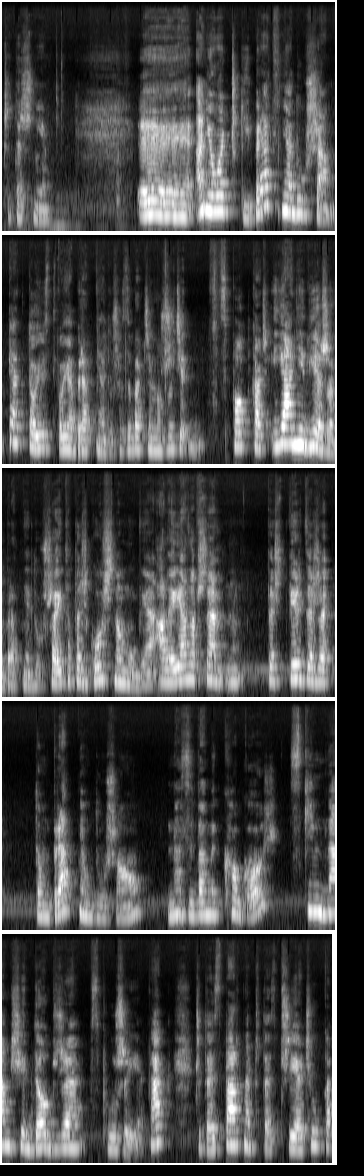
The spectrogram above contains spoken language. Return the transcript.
czy też nie. Eee, aniołeczki, bratnia dusza. Jak to jest Twoja bratnia dusza? Zobaczcie, możecie spotkać. Ja nie wierzę w bratnie dusze i to też głośno mówię, ale ja zawsze mm, też twierdzę, że tą bratnią duszą nazywamy kogoś, z kim nam się dobrze współżyje, tak? Czy to jest partner, czy to jest przyjaciółka,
